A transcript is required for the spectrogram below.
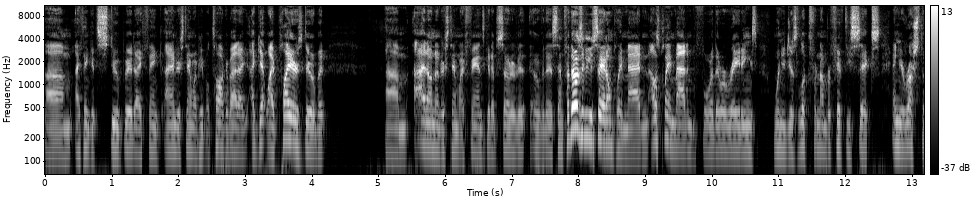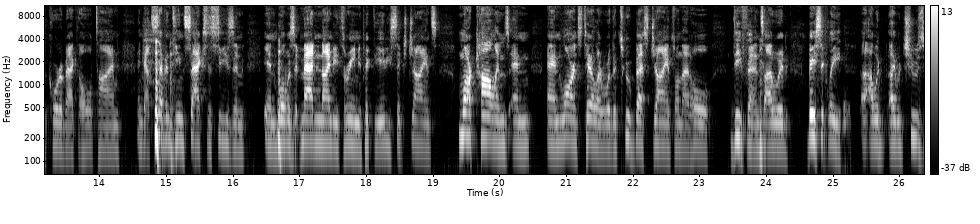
Um, I think it's stupid. I think I understand why people talk about it. I, I get why players do, but um, I don't understand why fans get upset over this. And for those of you who say I don't play Madden, I was playing Madden before. There were ratings when you just looked for number 56 and you rushed the quarterback the whole time and got 17 sacks a season in what was it, Madden 93, and you picked the 86 Giants. Mark Collins and and Lawrence Taylor were the two best Giants on that whole defense. I would basically uh, I would I would choose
